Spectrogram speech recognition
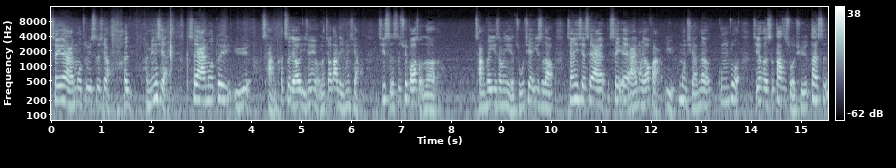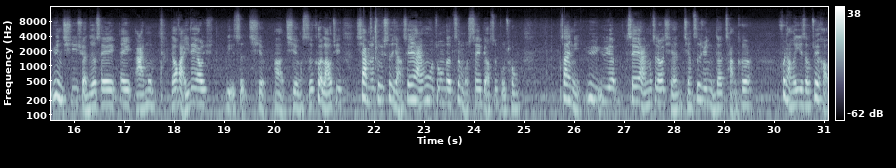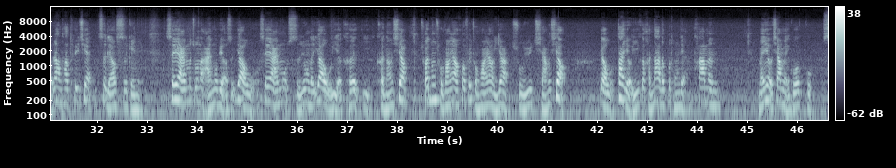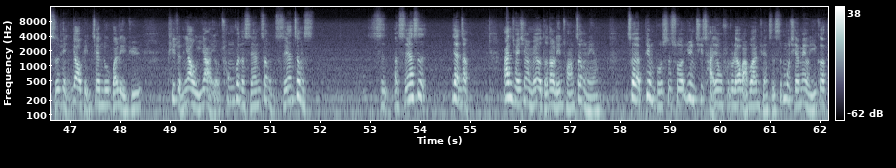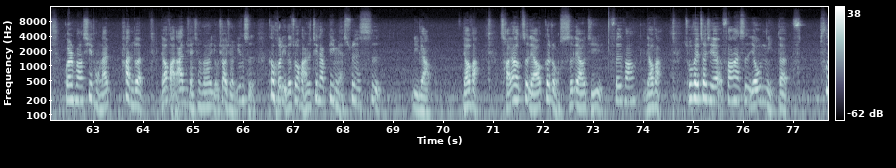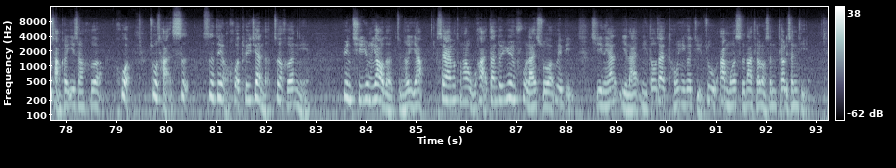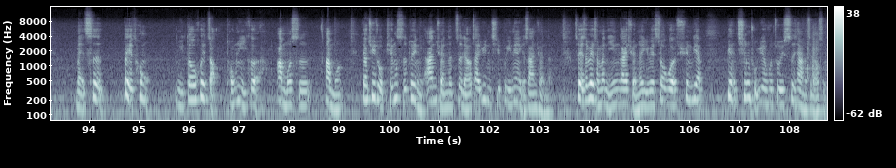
CAM 注意事项很很明显，CAM 对于产科治疗已经有了较大的影响。即使是最保守的产科医生，也逐渐意识到将一些 C I C A M 疗法与目前的工作结合是大势所趋。但是孕期选择 C A M 疗法一定要理智，请啊，请时刻牢记下面的注意事项。C A M 中的字母 C 表示补充。在你预约 CAM 治疗前，请咨询你的产科、妇产科医生，最好让他推荐治疗师给你。C M 中的 M 表示药物，C M 使用的药物也可以可能像传统处方药或非处方药一样属于强效药物，但有一个很大的不同点，它们没有像美国国食品药品监督管理局批准的药物一样有充分的实验证实验证实实呃实验室验证。安全性没有得到临床证明，这并不是说孕期采用辅助疗法不安全，只是目前没有一个官方系统来判断疗法的安全性和有效性。因此，更合理的做法是尽量避免顺势理疗疗法、草药治疗、各种食疗及分方疗法，除非这些方案是由你的妇产科医生和或助产士制定或推荐的。这和你孕期用药的准则一样。CM 通常无害，但对孕妇来说未必。几年以来，你都在同一个脊柱按摩师那调整身调理身体。每次背痛，你都会找同一个按摩师按摩。要记住，平时对你安全的治疗，在孕期不一定也是安全的。这也是为什么你应该选择一位受过训练并清楚孕妇注意事项的治疗师。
